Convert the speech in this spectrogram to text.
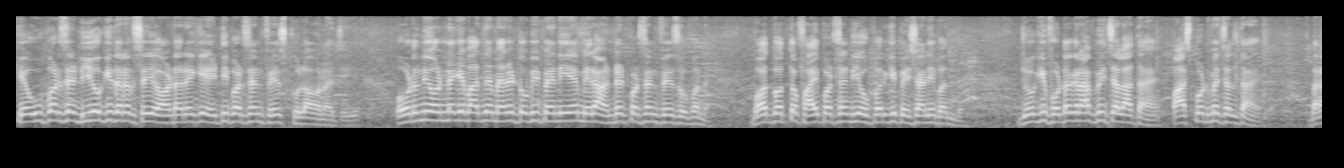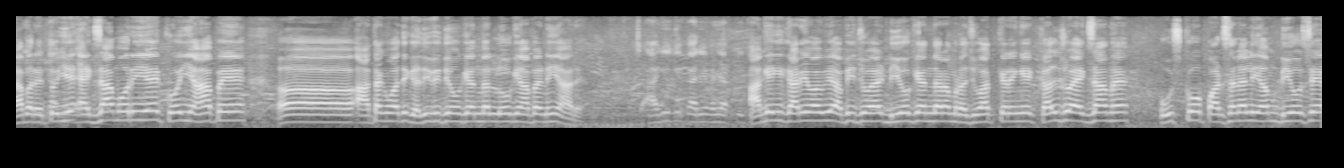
कि ऊपर से डीओ की तरफ़ से ये ऑर्डर है कि 80 परसेंट फेस खुला होना चाहिए। ओढ़नी ओढ़ने के बाद में मैंने टोपी पहनी है मेरा 100 परसेंट फेस ओपन है। बहुत बहुत तो फाइव परसेंट ये ऊपर की पेशानी बंद है। जो कि फ़ोटोग्राफ भी चलाता है पासपोर्ट में चलता है। बराबर है तो ये एग्ज़ाम हो रही है कोई यहाँ पे आतंकवादी गतिविधियों के अंदर लोग यहाँ पे नहीं आ रहे। आगे की कार्यवाही आपकी आगे की कार्यवाही अभी जो है डीओ के अंदर हम रजुआत करेंगे। कल जो एग्ज़ाम है उसको पर्सनली हम डीओ से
